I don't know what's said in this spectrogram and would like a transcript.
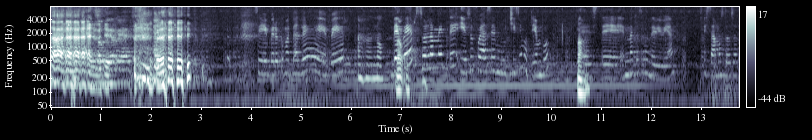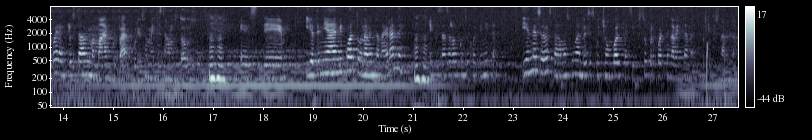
Los de RH. Sí, pero como tal de ver. Ajá, no. De No. ver solamente, y eso fue hace muchísimo tiempo, Ajá. este, en una casa estábamos todos afuera, incluso estaba mi mamá y mi papá, curiosamente estábamos todos. Ujú. Este, y yo tenía en mi cuarto una ventana grande, Ujú. y pues estaba cerrado con su cortinita. Y en eso estábamos jugando y se escuchó un golpe así súper fuerte en la ventana, porque pues la ventana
